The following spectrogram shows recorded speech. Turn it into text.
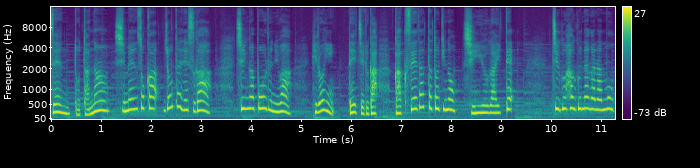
前途多難四面楚歌状態ですがシンガポールにはヒロインレイチェルが学生だった時の親友がいてちぐはぐながらも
